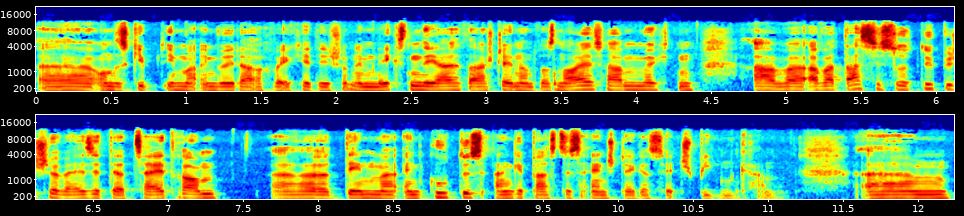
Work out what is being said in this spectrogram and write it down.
Äh, und es gibt immer, immer wieder auch welche, die schon im nächsten Jahr dastehen und was Neues haben möchten. Aber, aber das ist so typischerweise der Zeitraum, äh, den man ein gutes, angepasstes Einsteigerset spielen kann. Ähm,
